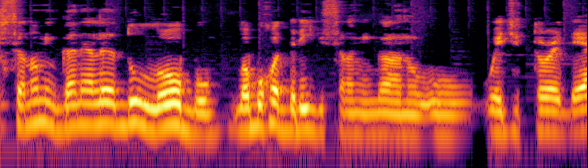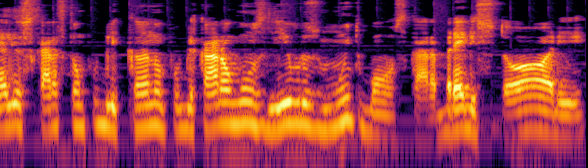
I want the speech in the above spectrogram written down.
se eu não me engano, ela é do Lobo, Lobo Rodrigues, se eu não me engano, o, o editor dela, e os caras estão publicando, publicaram alguns livros muito bons, cara. Brag Story,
